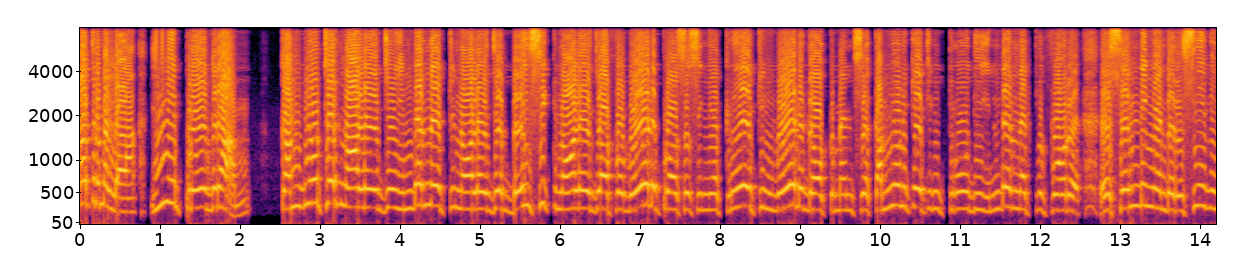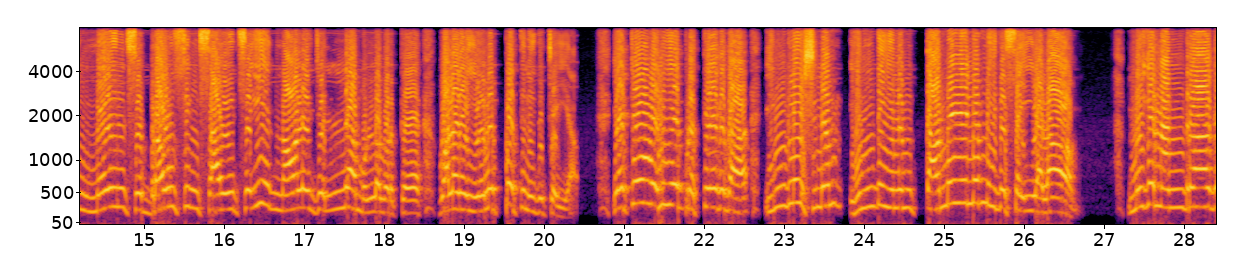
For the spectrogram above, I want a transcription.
മാത്രമല്ല ഈ program computer knowledge internet knowledge basic knowledge of word processing creating word documents communicating through the internet for sending and receiving mails browsing sites ഈ നോളജ് എല്ലാം ഉള്ളവർക്ക് വളരെ എളുപ്പത്തിൽ ഇത് ചെയ്യാം ഏറ്റവും വലിയ പ്രത്യേകത ഇംഗ്ലീഷിലും ഹിന്ദിയിലും തമിഴിലും ഇത് ചെയ്യലാം മിക നന്നാക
